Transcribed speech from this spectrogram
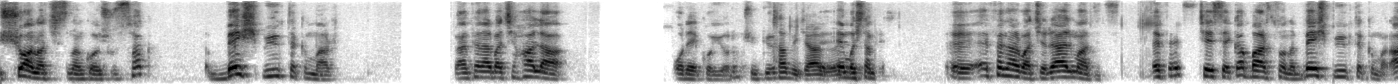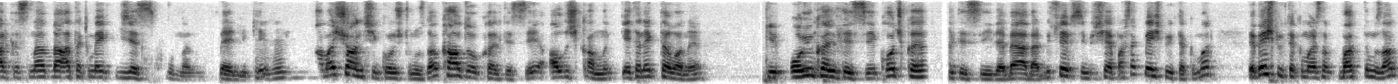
şu an açısından konuşursak 5 büyük takım var. Ben Fenerbahçe hala oraya koyuyorum. Çünkü Tabii ki abi, en baştan e, Fenerbahçe, Real Madrid, Efes, CSK, Barcelona. 5 büyük takım var. Arkasına daha takım ekleyeceğiz bunların belli ki. Hı hı. Ama şu an için konuştuğumuzda kadro kalitesi, alışkanlık, yetenek tavanı, oyun kalitesi, koç kalitesiyle beraber bütün hepsini bir şey yaparsak 5 büyük takım var. Ve 5 büyük takım arasında baktığımız zaman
